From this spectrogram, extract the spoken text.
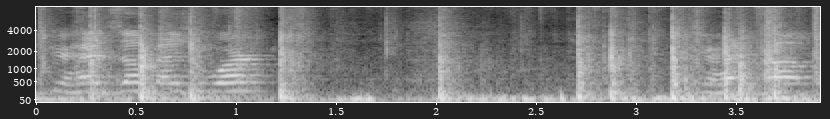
Keep your heads up as you work. Keep your heads up.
